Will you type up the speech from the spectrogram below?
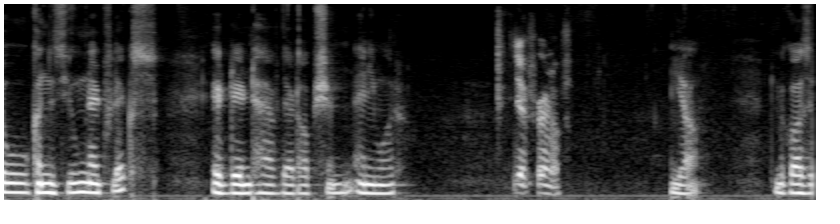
to consume Netflix, it didn't have that option anymore. Yeah, fair enough. Yeah, because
